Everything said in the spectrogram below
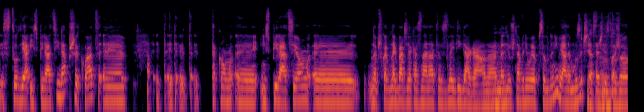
e, studia inspiracji. Na przykład e, t, t, t, taką inspiracją, na przykład najbardziej jaka znana to jest Lady Gaga. Ona Mhm. już nawet nie mówię o pseudonimie, ale muzycznie Jasne, też no jest tak. dużo,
